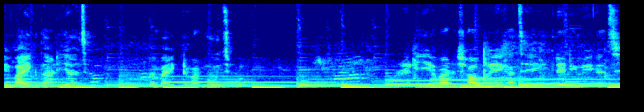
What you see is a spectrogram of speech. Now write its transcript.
এই বাইক দাঁড়িয়ে আছে বাইকটা এবার মুছবো। রেডি এবার সব হয়ে গেছে রেডি হয়ে গেছে।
